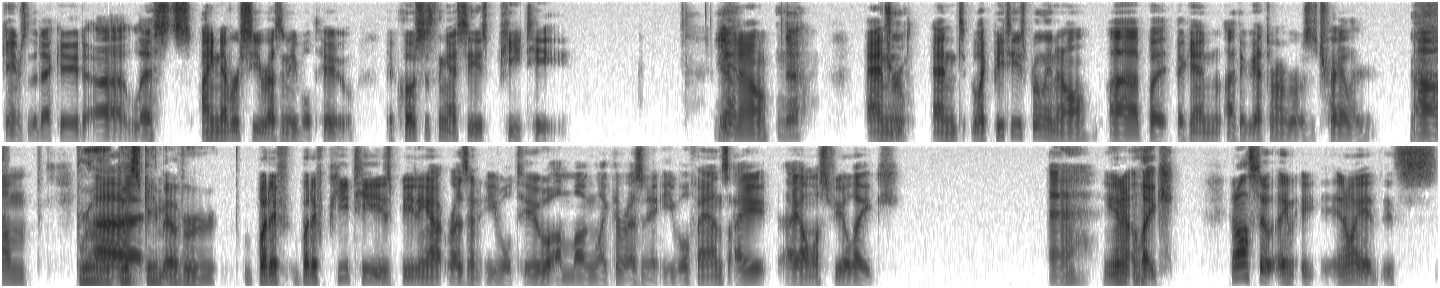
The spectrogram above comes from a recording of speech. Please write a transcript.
games of the decade uh lists, I never see Resident Evil 2. The closest thing I see is PT. Yeah. You know? Yeah. And True. and like PT is brilliant and all, uh, but again, I think we have to remember it was a trailer. Um, Bro, Uh, best game ever. But if but if PT is beating out Resident Evil 2 among like the Resident Evil fans, I I almost feel like, eh, you know, like, and also in, in a way it's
